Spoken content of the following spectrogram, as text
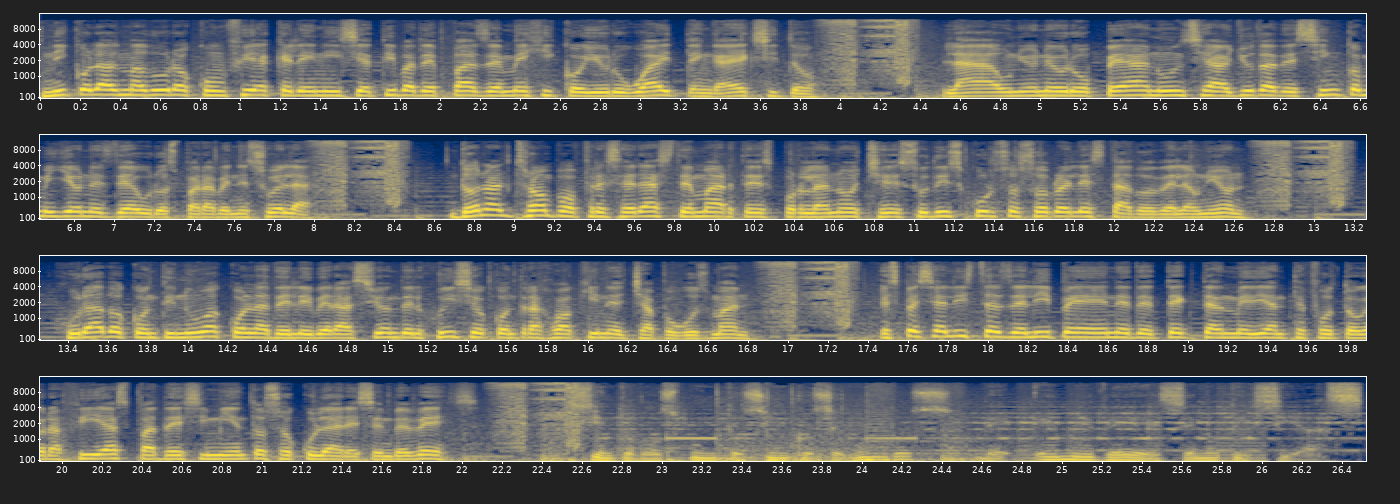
Nicolás Maduro confía que la iniciativa de paz de México y Uruguay tenga éxito. La Unión Europea anuncia ayuda de 5 millones de euros para Venezuela. Donald Trump ofrecerá este martes por la noche su discurso sobre el Estado de la Unión. Jurado continúa con la deliberación del juicio contra Joaquín El Chapo Guzmán. Especialistas del IPN detectan mediante fotografías padecimientos oculares en bebés. 102.5 segundos de MBS Noticias.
